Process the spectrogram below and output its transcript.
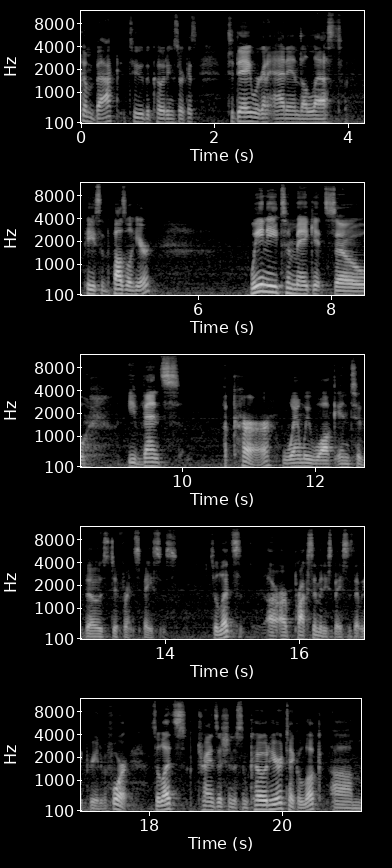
Welcome back to the Coding Circus. Today we're going to add in the last piece of the puzzle here. We need to make it so events occur when we walk into those different spaces. So let's, our, our proximity spaces that we created before. So let's transition to some code here, take a look. Um,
